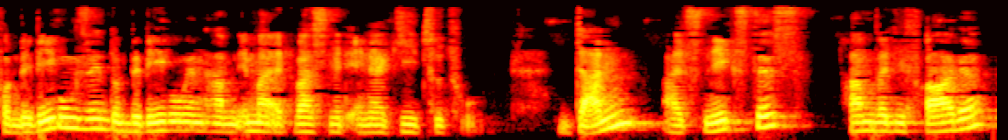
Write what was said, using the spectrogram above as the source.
von Bewegung sind und Bewegungen haben immer etwas mit Energie zu tun. Dann als nächstes haben wir die Frage,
